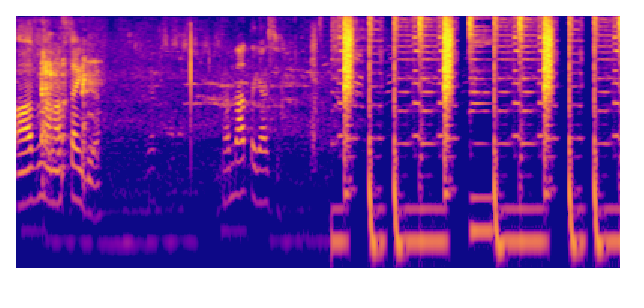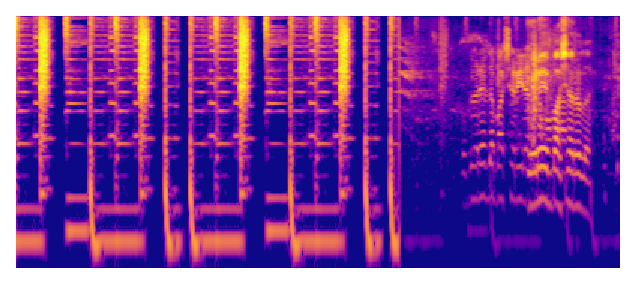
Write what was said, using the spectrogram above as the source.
ağzından hasta gidiyor. Sen de at da gelsin. Bu görevde başarıyla. Görev tamamlandı. başarılı.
